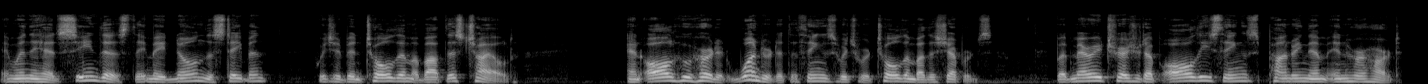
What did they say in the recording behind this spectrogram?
And when they had seen this, they made known the statement which had been told them about this child. And all who heard it wondered at the things which were told them by the shepherds. But Mary treasured up all these things, pondering them in her heart.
